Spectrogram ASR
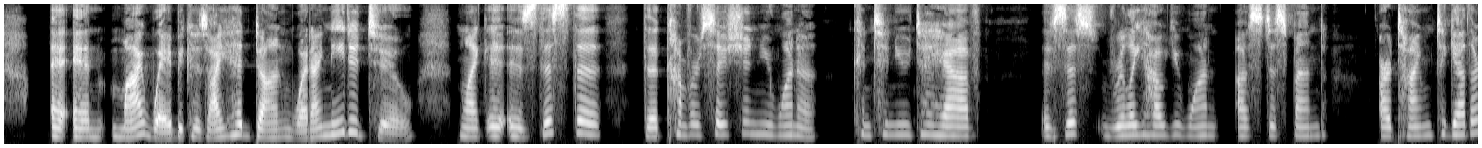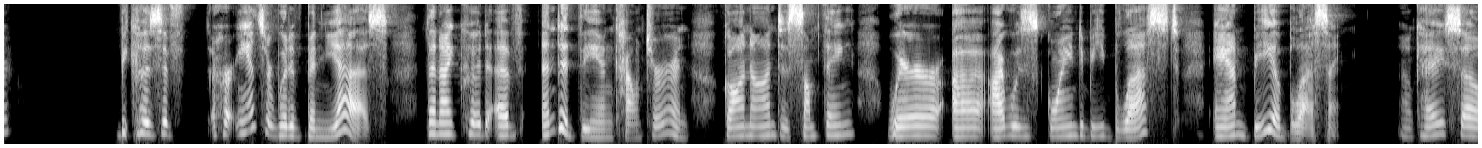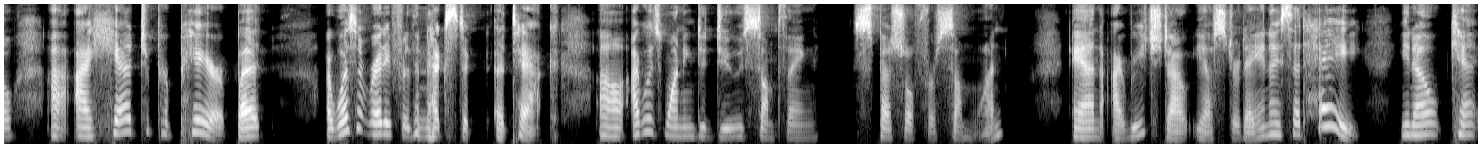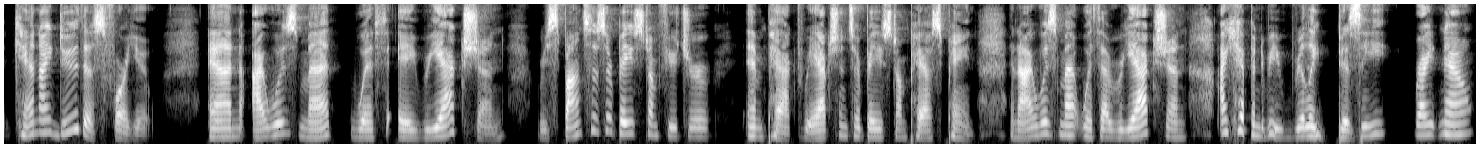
and my way because I had done what I needed to. I'm like, is this the the conversation you want to continue to have? Is this really how you want us to spend our time together? Because if her answer would have been yes, then I could have ended the encounter and gone on to something where uh, I was going to be blessed and be a blessing. Okay, so I had to prepare, but I wasn't ready for the next attack. Uh, I was wanting to do something special for someone. And I reached out yesterday and I said, Hey, you know, can, can I do this for you? And I was met with a reaction. Responses are based on future impact. Reactions are based on past pain. And I was met with a reaction. I happen to be really busy right now.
